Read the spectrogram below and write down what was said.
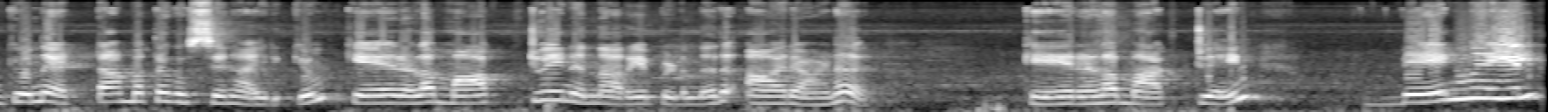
എനിക്ക് തോന്നുന്നു എട്ടാമത്തെ ക്വസ്റ്റ്യൻ ആയിരിക്കും. കേരള മാക്ട്വൈൻ എന്നറിയപ്പെടുന്നത് ആരാണ്? കേരള മാക്ട്വൈൻ വേങ്ങയിൽ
